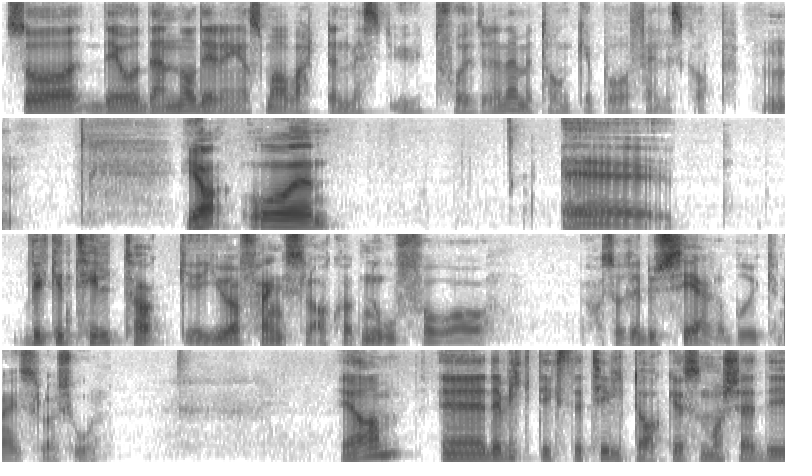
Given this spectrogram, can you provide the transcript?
Så det er jo den avdelinga som har vært den mest utfordrende med tanke på fellesskap. Mm. Ja, og eh, hvilke tiltak gjør fengselet akkurat nå for å altså redusere bruken av isolasjon? Ja, eh, det viktigste tiltaket som har skjedd i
